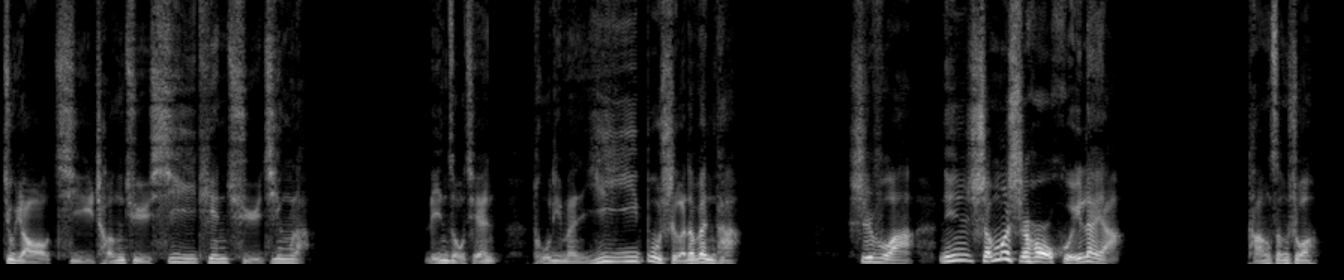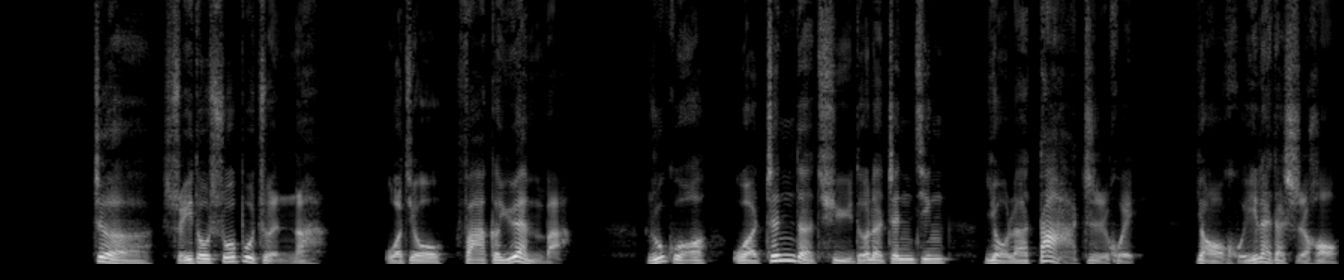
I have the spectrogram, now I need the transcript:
就要启程去西天取经了。临走前，徒弟们依依不舍的问他：“师傅啊。”您什么时候回来呀？唐僧说：“这谁都说不准呐，我就发个愿吧。如果我真的取得了真经，有了大智慧，要回来的时候，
